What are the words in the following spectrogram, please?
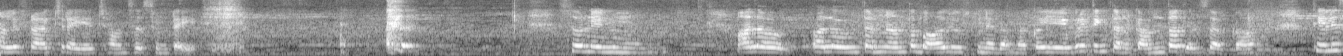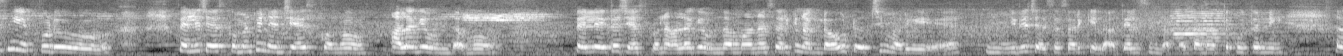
మళ్ళీ ఫ్రాక్చర్ అయ్యే ఛాన్సెస్ ఉంటాయి. సో నేను అలా అలా తను అంతా బాగా చూసుకునేదాన్ని అక్క. ఎవ్రీథింగ్ తనకు అంతా తెలుసు అక్క. తెలిసి ఇప్పుడు పెళ్ళి చేసుకోమంటే నేను చేసుకోను. అలాగే ఉందాము. పెళ్ళి అయితే చేసుకోను అలాగే ఉందాము అనేసరికి నాకు డౌట్ వచ్చి మరి ఇది చేసేసరికి ఇలా తెలిసిందక్క తన అత్త కూతుర్ని ఆ,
